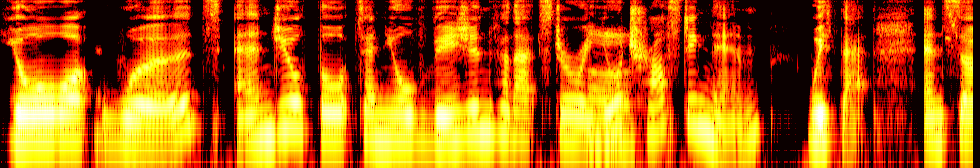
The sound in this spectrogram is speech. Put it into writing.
your words and your thoughts and your vision for that story you're Mm. trusting them with that and so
